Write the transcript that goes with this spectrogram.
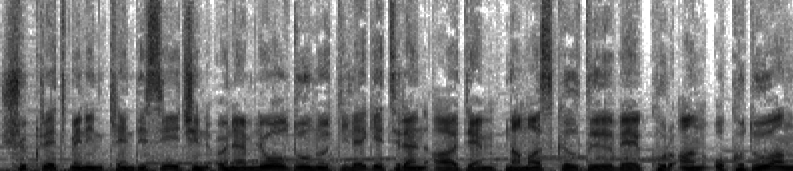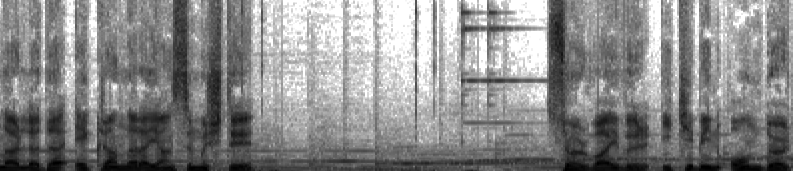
şükretmenin kendisi için önemli olduğunu dile getiren Adem, namaz kıldığı ve Kur'an okuduğu anlarla da ekranlara yansımıştı. Survivor 2014,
